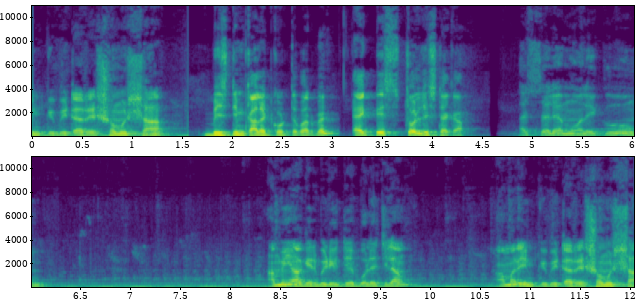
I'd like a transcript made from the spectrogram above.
ইনকিউবেটারের সমস্যা। বিশ ডিম কালেক্ট করতে পারবেন এক পিস চল্লিশ টাকা। আসসালামু আলাইকুম। আমি আগের ভিডিওতে বলেছিলাম আমার ইনকিউবেটারের সমস্যা।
